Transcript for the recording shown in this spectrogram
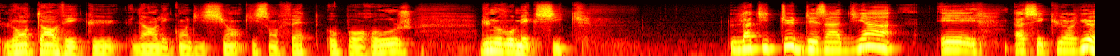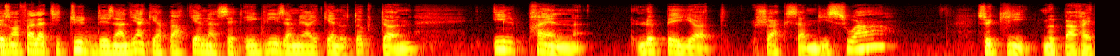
longtemps vécu dans les conditions qui sont faites aux peaux rouges du Nouveau-Mexique. L'attitude des Indiens est assez curieuse, enfin l'attitude des Indiens qui appartiennent à cette église américaine autochtone. Ils prennent le peyote chaque samedi soir, ce qui me paraît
